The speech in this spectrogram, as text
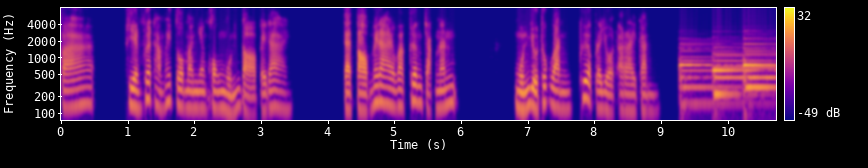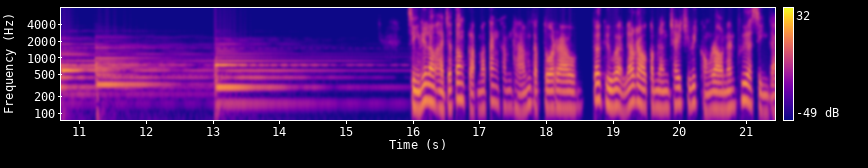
ฟ้า เพียงเพื่อทำให้ตัวมันยังคงหมุนต่อไปได้ แต่ตอบไม่ได้ว่าเครื่องจักรนั้น หมุนอยู่ทุกวันเพื่อประโยชน์อะไรกัน สิ่งที่เราอาจจะต้องกลับมาตั้งคำถามกับตัวเรา ก็คือว่าแล้วเรากำลังใช้ชีวิตของเรานั้นเพื่อสิ่งใด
